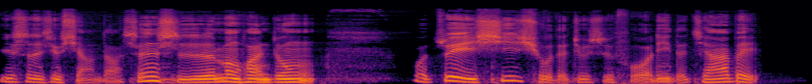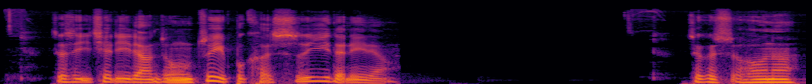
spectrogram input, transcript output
于是就想到生死梦幻中，我最希求的就是佛力的加倍，这是一切力量中最不可思议的力量。这个时候呢，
